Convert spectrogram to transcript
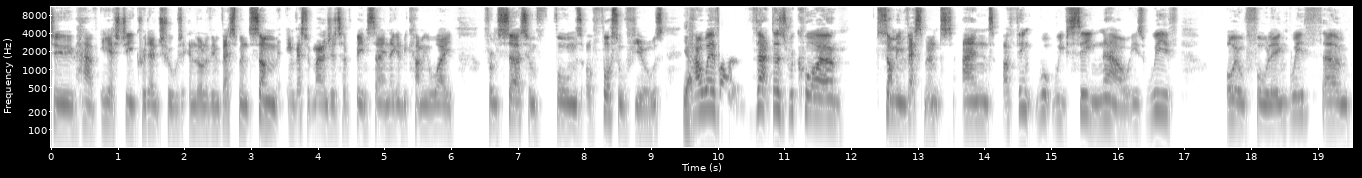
to have ESG credentials in a lot of investments, some investment managers have been saying they're going to be coming away from certain forms of fossil fuels. Yeah. However, that does require some investment. And I think what we've seen now is with oil falling, with um,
